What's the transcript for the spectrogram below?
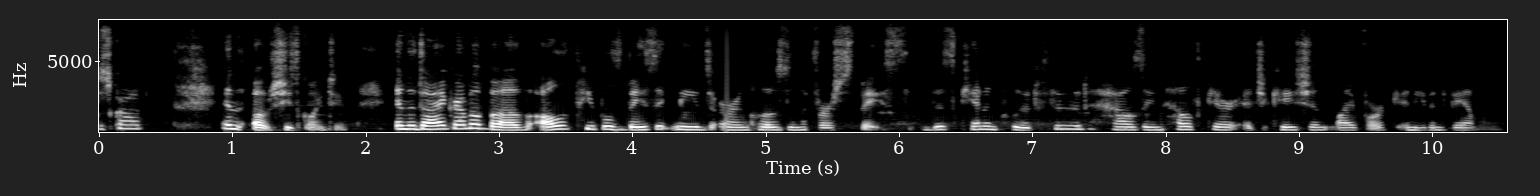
describe. In, oh, she's going to. In the diagram above, all of people's basic needs are enclosed in the first space. This can include food, housing, healthcare, education, life work, and even family.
